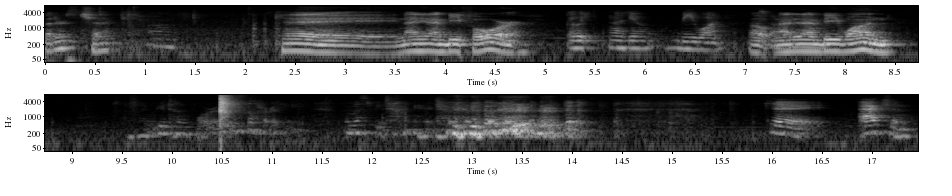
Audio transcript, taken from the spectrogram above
Better check. Okay, 99B4. Oh wait, not you. B one. Oh, Sorry. 99B1. Have we done four of these already? I must be tired. Okay, action.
